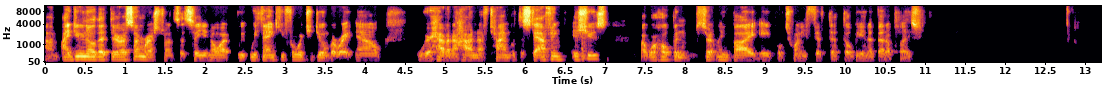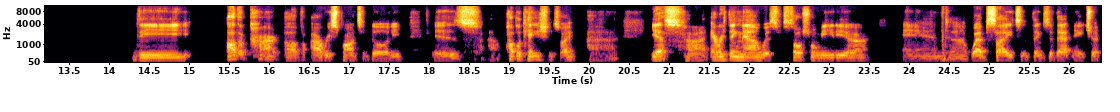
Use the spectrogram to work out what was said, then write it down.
Um, I do know that there are some restaurants that say, you know what, we, we thank you for what you're doing, but right now we're having a hard enough time with the staffing issues. But we're hoping certainly by April 25th that they'll be in a better place. The other part of our responsibility is uh, publications, right? Uh, yes, uh, everything now is social media and uh, websites and things of that nature,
